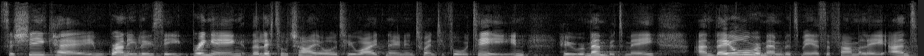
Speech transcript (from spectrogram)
So she came, Granny Lucy, bringing the little child who I'd known in 2014, who remembered me, and they all remembered me as a family. And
